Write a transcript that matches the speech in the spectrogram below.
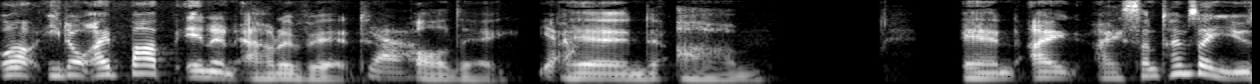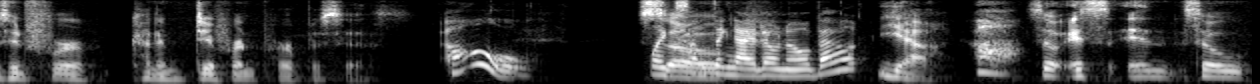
Well, you know, I bop in and out of it Yeah. all day. Yeah. And um and I I sometimes I use it for kind of different purposes. Oh, like So- something I don't know about? Yeah. so it's in so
